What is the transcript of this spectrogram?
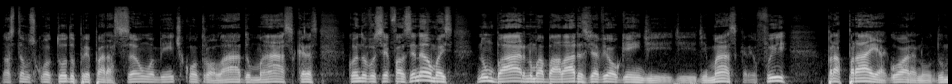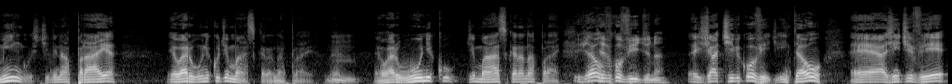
nós estamos com toda preparação, ambiente controlado, máscaras. Quando você fala assim, não, mas num bar, numa balada, você já viu alguém de, de, de máscara? Eu fui para a praia agora, no domingo, estive na praia, eu era o único de máscara na praia. Né? Hum. Eu era o único de máscara na praia. E já então, teve Covid, né? É, já tive Covid. Então, é, a gente vê.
